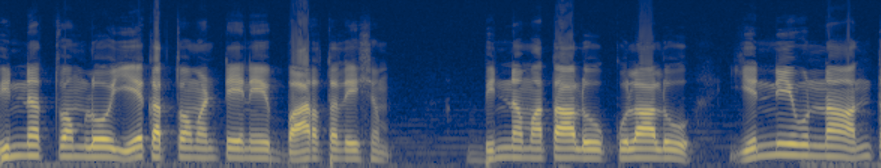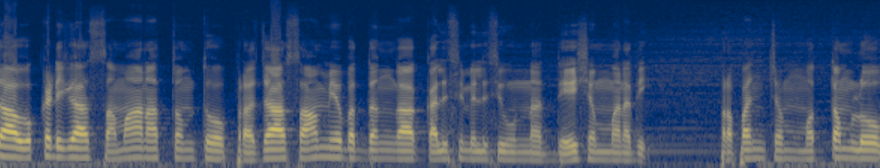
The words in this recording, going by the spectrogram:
భిన్నత్వంలో ఏకత్వం అంటేనే భారతదేశం. భిన్న మతాలు కులాలు ఎన్ని ఉన్నా అంతా ఒక్కటిగా సమానత్వంతో ప్రజాస్వామ్యబద్ధంగా కలిసిమెలిసి ఉన్న దేశం మనది. ప్రపంచం మొత్తంలో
